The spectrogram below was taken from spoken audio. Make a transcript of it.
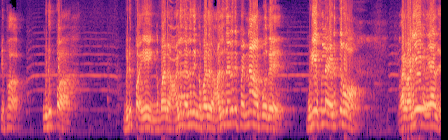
எப்பா விடுப்பா. விடுப்பா ஏய் இங்க பாரு அழுது அழுது இங்க பாரு. அழுது அழுது இப்ப என்ன ஆக போகுது? முடிய ஃபுல்லா எடுத்துருவோம். வேற வழியே கிடையாது.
